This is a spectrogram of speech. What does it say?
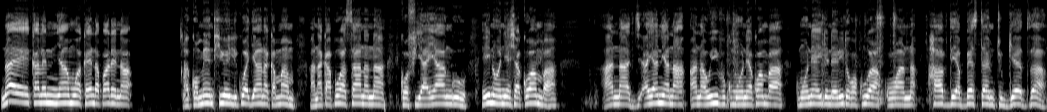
naye Kalen Nyamu akaenda pale na a comment hiyo ilikuwa jana kamam anakapoa sana na kofia yangu. Hii inaonyesha kwamba ana yani ana, ana wivu kumuonea kwamba kumuonea Eden Derito kwa kuwa wana have their best time together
